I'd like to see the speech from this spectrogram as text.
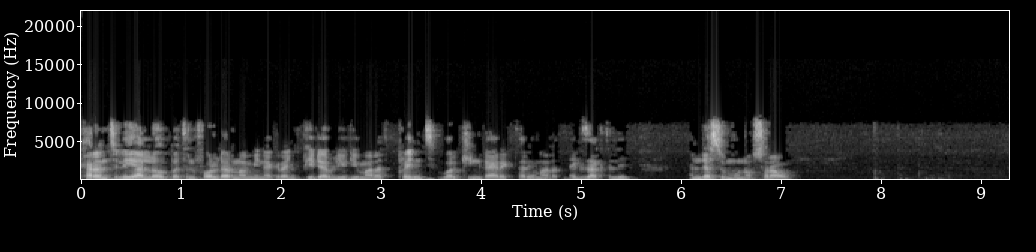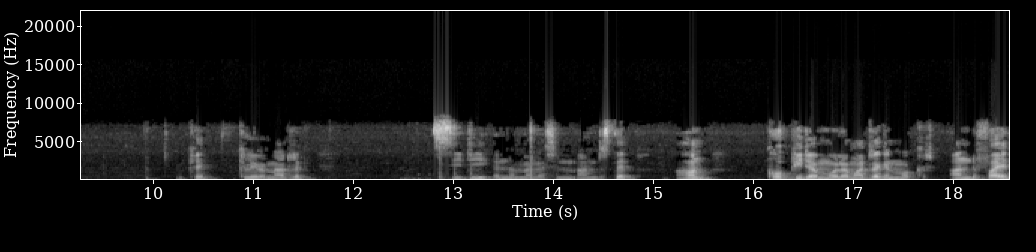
currently ያለሁበትን folder ነው የሚነግረኝ። pwd ማለት print working directory ማለት ነው። exactly እንደ ስሙ ነው ስራው። okay clear እናድርግ። ሲዲ እንመለስን አንድ step። አሁን ኮፒ ደግሞ ለማድረግ እንሞክር። አንድ ፋይል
